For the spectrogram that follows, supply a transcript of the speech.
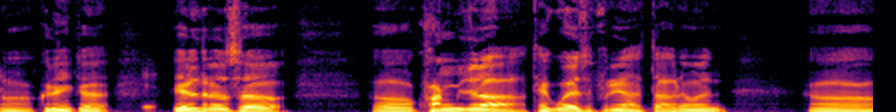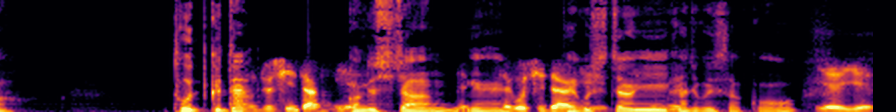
어, 그러니까 예. 예를 들어서 어, 광주나 대구에서 불이 났다. 그러면, 어, 도, 그때. 광주시장? 예. 광주시장. 예. 대구시장. 대구시장이 가지고 있었고. 예, 예.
